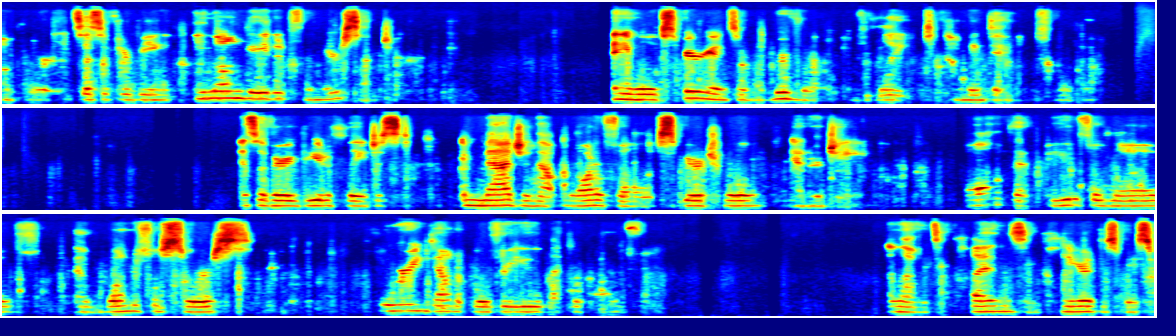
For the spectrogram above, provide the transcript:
upwards as if you're being elongated from your center And you will experience a river of light coming down from above. And so, very beautifully, just imagine that waterfall of spiritual energy, all of that beautiful love, that wonderful source pouring down over you like a waterfall. Allow it to cleanse and clear the space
